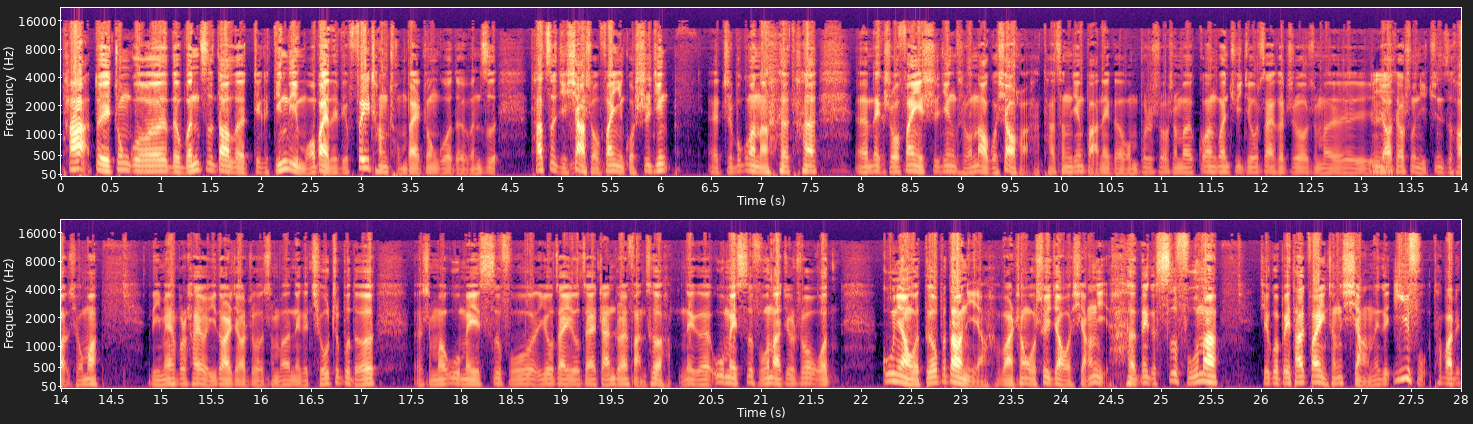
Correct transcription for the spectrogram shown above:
他对中国的文字到了这个顶礼膜拜的，就非常崇拜中国的文字，他自己下手翻译过《诗经》。呃，只不过呢，他呃那个时候翻译《诗经》的时候闹过笑话。他曾经把那个我们不是说什么“关关雎鸠，在河之洲”什么“窈窕淑女，君子好逑”吗？里面不是还有一段叫做什么那个“求之不得”，呃，什么“寤寐思服，悠哉悠哉，辗转反侧”。那个“寤寐思服”呢，就是说我姑娘，我得不到你啊，晚上我睡觉我想你。那个“思服”呢，结果被他翻译成想那个衣服。他把这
